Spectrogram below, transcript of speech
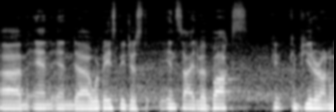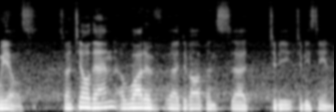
um, and, and uh, we're basically just inside of a box computer on wheels. So until then, a lot of uh, developments uh, to, be, to be seen.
